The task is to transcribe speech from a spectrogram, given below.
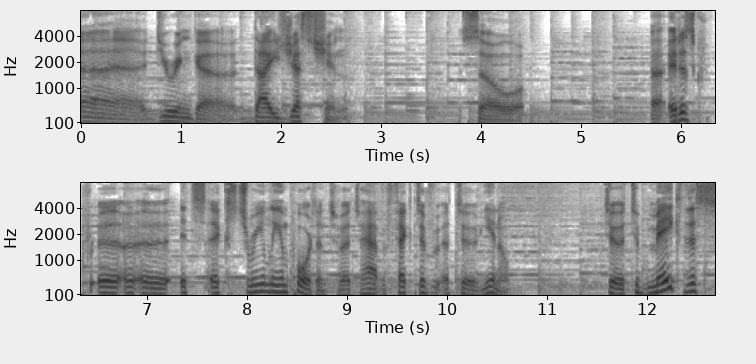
uh, during uh, digestion. So it is it's extremely important to, to have effective to you know to to make this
